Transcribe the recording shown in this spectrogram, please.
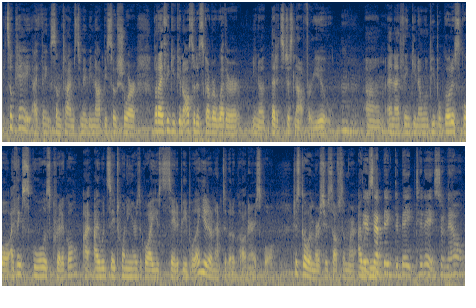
it's okay, I think, sometimes to maybe not be so sure. But I think you can also discover whether, you know, that it's just not for you. Mm-hmm. Um, and I think, you know, when people go to school, I think school is critical. I, I would say 20 years ago, I used to say to people, oh, you don't have to go to culinary school. Just go immerse yourself somewhere. I there's that big debate today. So now,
